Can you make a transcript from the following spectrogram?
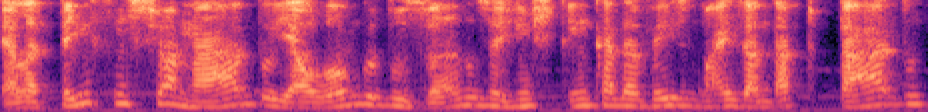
ela tem funcionado e ao longo dos anos a gente tem cada vez mais adaptado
